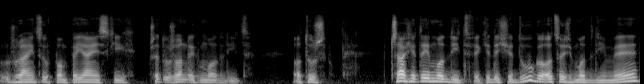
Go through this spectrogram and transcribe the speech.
różańców pompejańskich, przedłużonych modlitw. Otóż w czasie tej modlitwy, kiedy się długo o coś modlimy,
